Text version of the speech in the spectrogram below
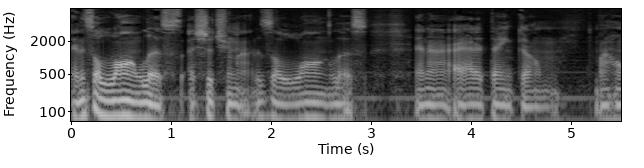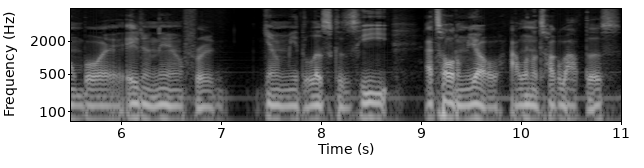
and it's a long list. I shit you not. It's a long list, and I, I had to thank um, my homeboy Agent Neil for giving me the list because he. I told him, "Yo, I want to talk about this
